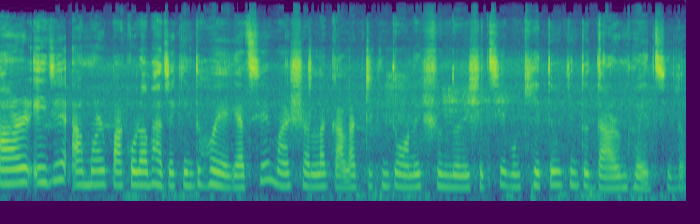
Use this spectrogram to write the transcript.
আর এই যে আমার পাকোড়া ভাজা কিন্তু হয়ে গেছে মার্শাল্লাহ কালারটা কিন্তু অনেক সুন্দর এসেছে এবং খেতেও কিন্তু দারুণ হয়েছিল।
